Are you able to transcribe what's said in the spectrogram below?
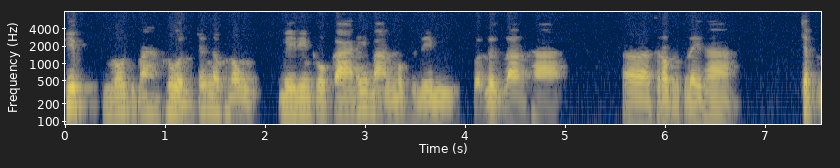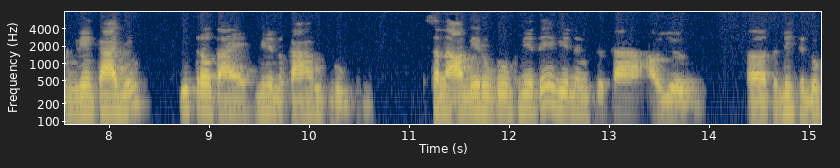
ភាពចម្រូងចម្រាសខ្លួនអញ្ចឹងនៅក្នុង មេរៀនកោការនេះបានមុខជំនាញគាត់លើកឡើងថាអឺសរុបសេចក្តីថាចិត្តនិងរាងកាយយើងគឺត្រូវតែមានការរួបរวมគ្នាសិនណាអត់មានរួបរวมគ្នាទេវានឹងធ្វើការឲ្យយើងទៅនេះទៅនោះ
